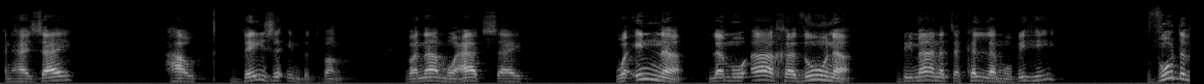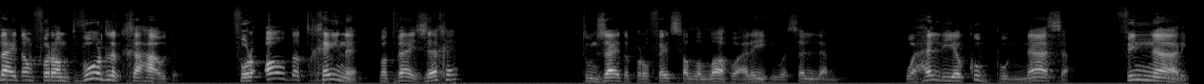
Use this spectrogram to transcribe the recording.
En hij zei, houd deze in bedwang. Waarna Mu'ad zei, wa inna lamu'akhaduna bima natakallamu bihi. Worden wij dan verantwoordelijk gehouden voor al datgene wat wij zeggen? Toen zei de profeet sallallahu alayhi wasallam, وهل يكب الناس في النار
